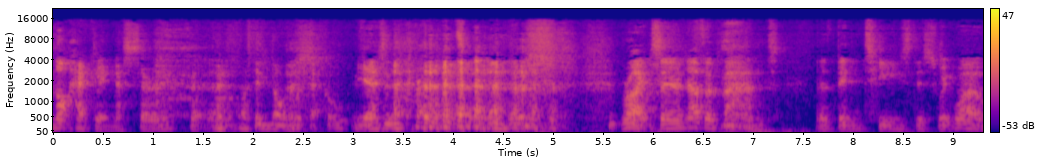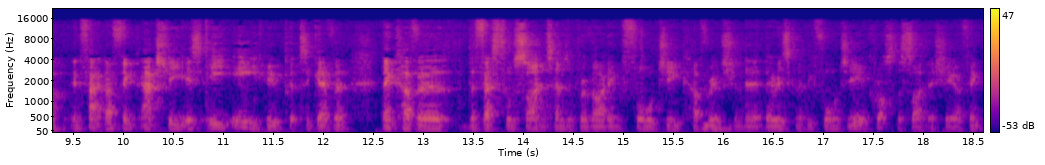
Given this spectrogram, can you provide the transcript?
Not heckling necessarily, but. Uh, I think Noel would heckle. if he Yeah. was in the crowd. right, so another band has been teased this week. Well, in fact, I think actually it's EE who put together. They cover the festival site in terms of providing 4G coverage, Mm. and there, there is going to be 4G across the site this year, I think.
